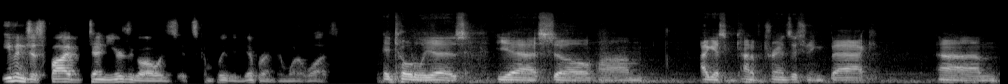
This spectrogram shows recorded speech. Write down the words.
even just five, ten years ago, it's it's completely different than what it was. It totally is. Yeah. So um, I guess kind of transitioning back, um,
